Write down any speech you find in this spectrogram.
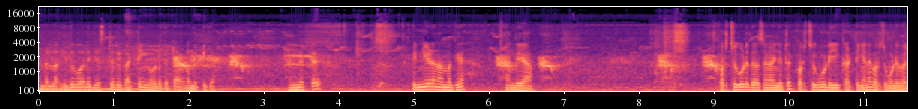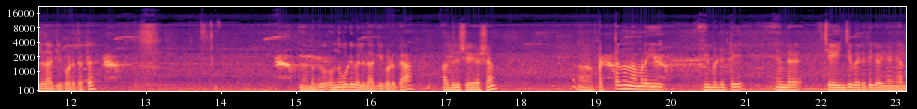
ഉണ്ടല്ലോ ഇതുപോലെ ജസ്റ്റ് ഒരു കട്ടിങ് കൊടുത്തിട്ട് അവിടെ നിൽപ്പിക്കാം. എന്നിട്ട് പിന്നീട് നമുക്ക് എന്ത് ചെയ്യാം? കുറച്ചുകൂടി ദിവസം കഴിഞ്ഞിട്ട് കുറച്ചുകൂടി ഈ കട്ടിങ്ങിനെ കുറച്ചും കൂടി വലുതാക്കി കൊടുത്തിട്ട് നമുക്ക് ഒന്നുകൂടി വലുതാക്കി കൊടുക്കാം. അതിനുശേഷം പെട്ടെന്ന് നമ്മൾ ഈ ഹ്യൂമിഡിറ്റിന്റെ ചേഞ്ച് വരുത്തി കഴിഞ്ഞ് കഴിഞ്ഞാൽ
